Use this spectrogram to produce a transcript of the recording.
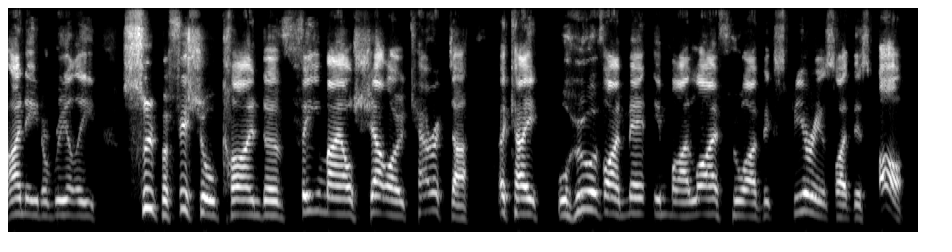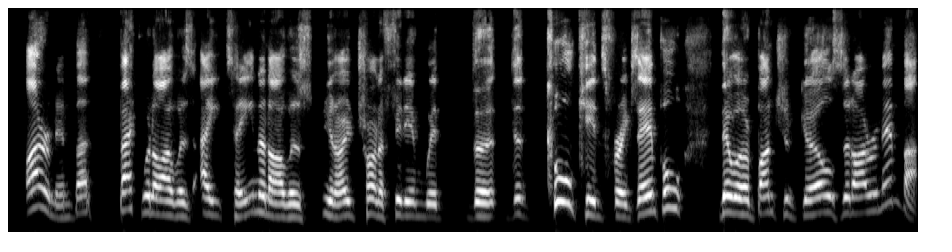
I need a really superficial kind of female shallow character. Okay, well, who have I met in my life who I've experienced like this? Oh, I remember back when I was 18 and I was, you know, trying to fit in with the the cool kids, for example, there were a bunch of girls that I remember.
